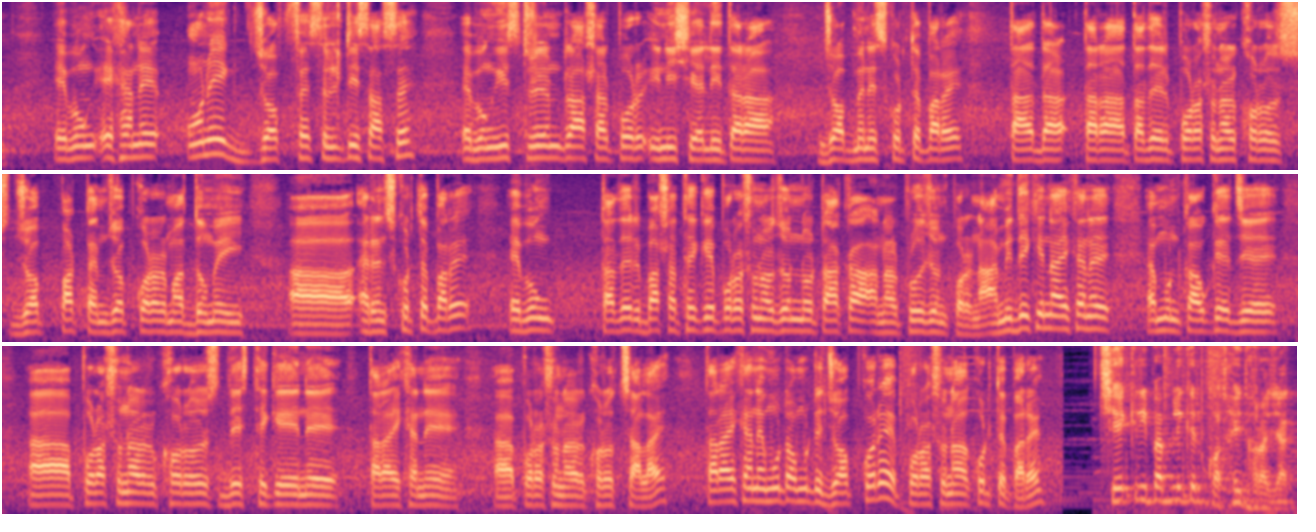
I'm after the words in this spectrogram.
এবং এখানে অনেক জব ফ্যাসিলিটিস আছে এবং স্টুডেন্টরা আসার পর ইনিশিয়ালি তারা জব ম্যানেজ করতে পারে। তারা তাদের পড়াশোনার খরচ জব পার্ট টাইম জব করার মাধ্যমেই অ্যারেঞ্জ করতে পারে এবং তাদের বাসা থেকে পড়াশোনার জন্য টাকা আনার প্রয়োজন পড়ে না। আমি দেখি না এখানে এমন কাউকে যে পড়াশোনার খরচ দেশ থেকে এনে তারা এখানে পড়াশোনার খরচ চালায়। তারা এখানে মোটামুটি জব করে, পড়াশোনা করতে পারে। চেক রিপাবলিকের কথাই ধরা যাক।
